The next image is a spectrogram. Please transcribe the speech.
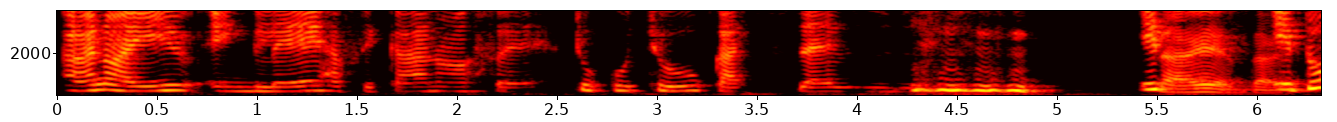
Ah, bueno, ahí inglés, africano, no sé, chucuchu. ¿Y, está bien, está bien. ¿Y tú?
